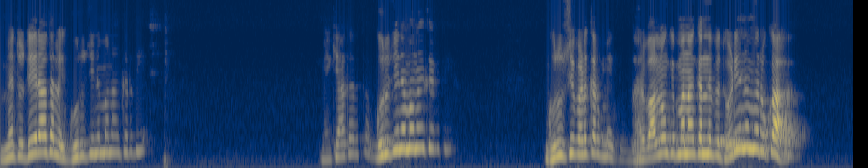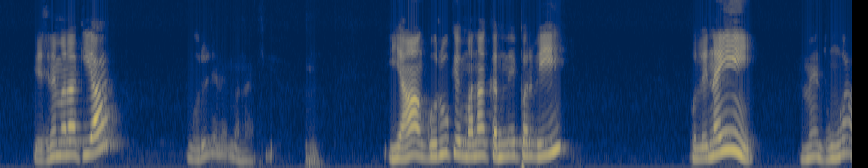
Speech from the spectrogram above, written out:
मैं तो दे रहा था, लेकिन गुरु जी ने मना कर दिया। मैं क्या करता? गुरु जी ने मना कर दिया। गुरु से बढ़कर घर वालों के मना करने पे थोड़ी ना मैं रुका। किसने मना किया? गुरु जी ने मना किया। यहाँ गुरु के मना करने पर भी बोले, नहीं, मैं दूँगा।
